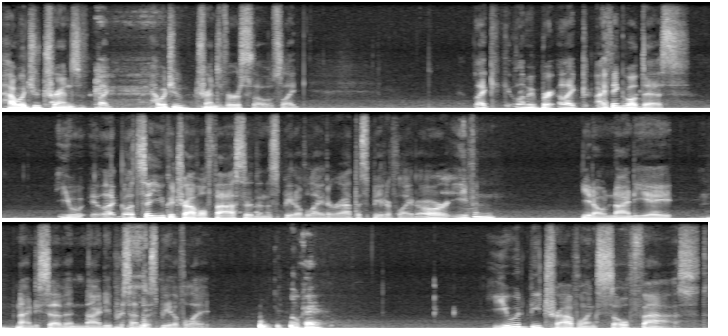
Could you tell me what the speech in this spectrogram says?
how would you trans like how would you transverse those? Like like let me break like i think about this. You like let's say you could travel faster than the speed of light or at the speed of light or even you know 98 97 90% the speed of light. Okay. You would be traveling so fast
